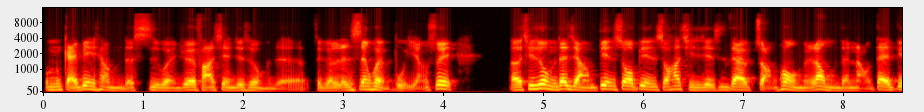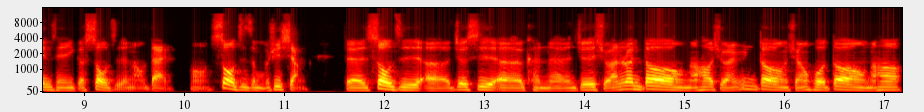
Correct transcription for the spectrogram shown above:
我们改变一下我们的思维，你就会发现就是我们的这个人生会很不一样，所以。呃，其实我们在讲变瘦变瘦，它其实也是在转换我们，让我们的脑袋变成一个瘦子的脑袋哦。瘦子怎么去想？对，瘦子呃就是呃可能就是喜欢运动，然后喜欢运动，喜欢活动，然后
